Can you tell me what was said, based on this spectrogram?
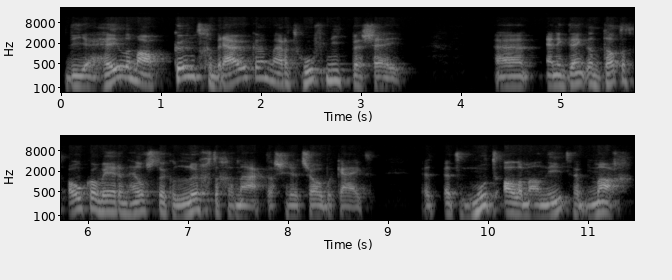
die je helemaal kunt gebruiken, maar het hoeft niet per se. Uh, en ik denk dat dat het ook alweer een heel stuk luchtiger maakt als je het zo bekijkt. Het, het moet allemaal niet, het mag.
